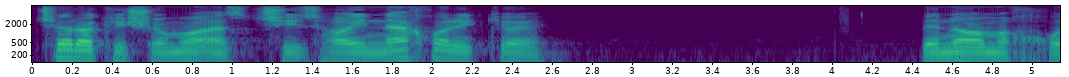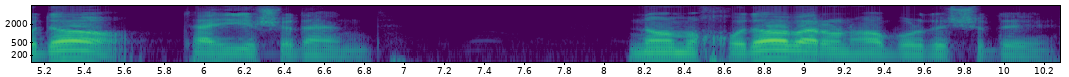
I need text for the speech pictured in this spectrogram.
چرا که شما از چیزهایی نخورید که به نام خدا تهیه شدند. نام خدا بر آنها برده شده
